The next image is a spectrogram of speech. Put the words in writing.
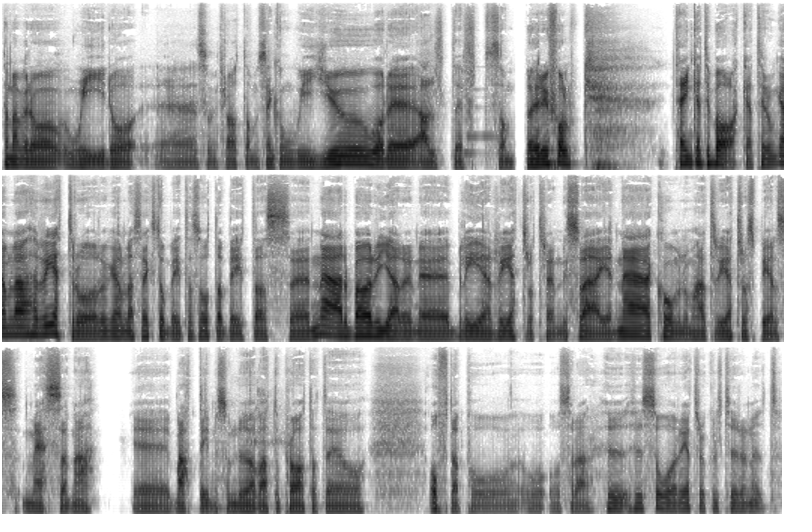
Sen har vi då Wii då eh, som vi pratade om. Sen kom Wii U och det allt eftersom började ju folk tänka tillbaka till de gamla retro, de gamla 16-bitars och 8-bitars. Eh, när började det bli en retrotrend i Sverige? När kom de här retrospelsmässorna? Eh, Martin som du har varit och pratat och ofta på och, och sådär. Hur, hur såg retrokulturen ut?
